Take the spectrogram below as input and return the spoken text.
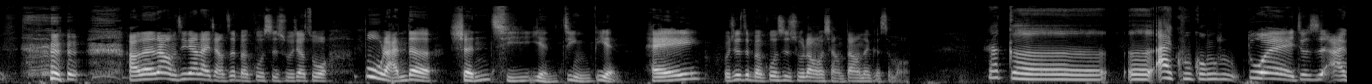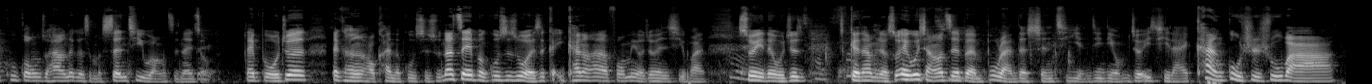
好的，那我们今天来讲这本故事书，叫做《布兰的神奇眼镜店》。嘿，我觉得这本故事书让我想到那个什么，那个呃，爱哭公主。对，就是爱哭公主，还有那个什么生气王子那种。那部我觉得那个很好看的故事书。那这一本故事书我也是一看到它的封面我就很喜欢，所以呢，我就跟他们讲说，哎、我想要这本布兰的神奇眼镜店，我们就一起来看故事书吧。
